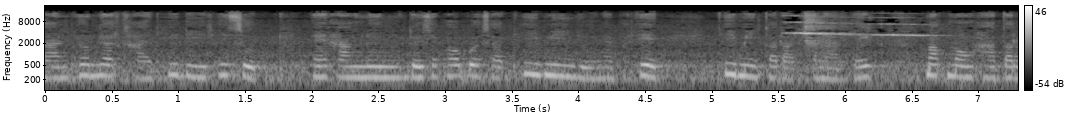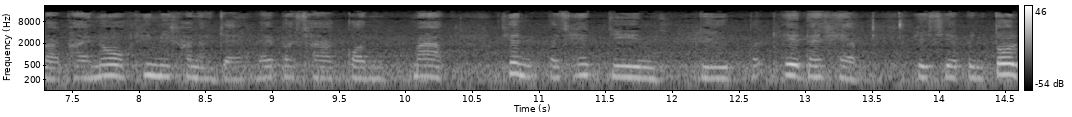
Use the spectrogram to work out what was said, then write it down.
การเพิ่มยอดขายที่ดีที่สุดในทางหนึ่ง โดยเฉพาะบริษัทที่มีอยู่ในประเทศที่มีตลาดขนาดเล็ก มักมองหาตลาดภายนอกที่มีขนาดใหญ่และประชากรมาก เช่น ประเทศจีนหรือประเทศในแถบเอเชียเป็นต้น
